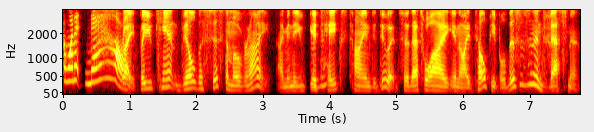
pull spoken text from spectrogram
I want it now. Right, but you can't build a system overnight. I mean, you, it Mhm. takes time to do it. So that's why, you know, I tell people this is an investment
